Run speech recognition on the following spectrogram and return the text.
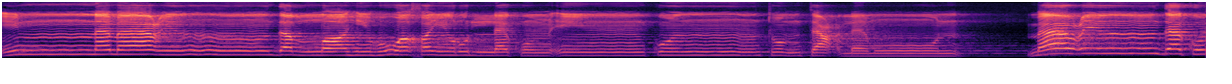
إنما عند الله هو خير لكم إن كنتم تعلمون. ما عندكم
